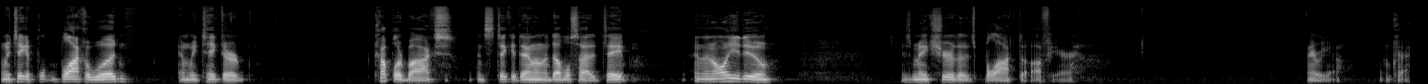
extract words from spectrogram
we take a block of wood and we take our coupler box and stick it down on a double-sided tape. And then all you do is make sure that it's blocked off here. There we go. Okay.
